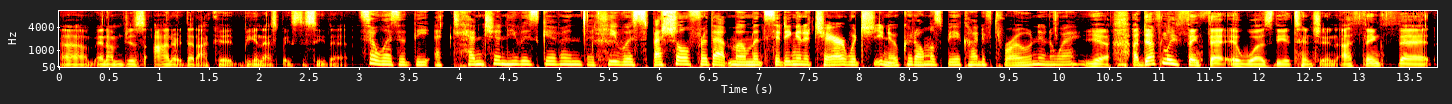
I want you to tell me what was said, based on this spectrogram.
Um, and I'm just honored that I could be in that space to see that. So, was it the attention he was given that he was special for that moment sitting in a chair, which, you know, could almost be a kind of throne in a way? Yeah, I definitely think that it was the attention. I think that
